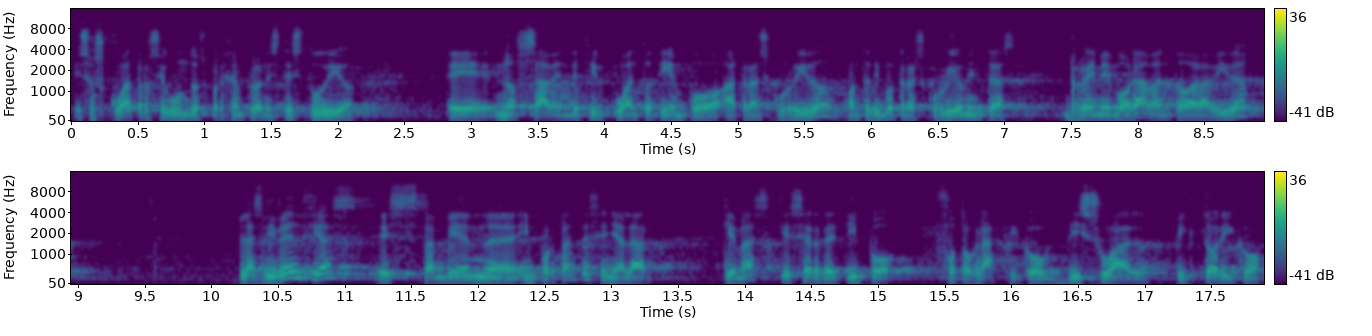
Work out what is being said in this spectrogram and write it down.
Esos cuatro segundos, por ejemplo, en este estudio eh, no saben decir cuánto tiempo ha transcurrido, cuánto tiempo transcurrió mientras rememoraban toda la vida. Las vivencias es también eh, importante señalar que más que ser de tipo fotográfico, visual, pictórico,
